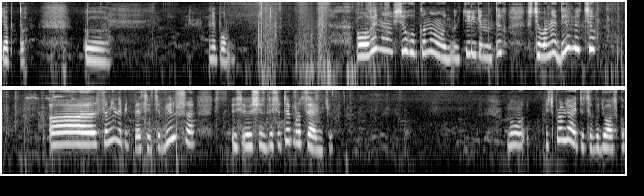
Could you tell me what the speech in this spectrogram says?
як то. Е, не пам'ятаю. Половина всього каналу ну, тільки на тих, що вони дивляться, а самі не підписуються. Більше с- 60%. Ну, і справляйте це, будь ласка,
